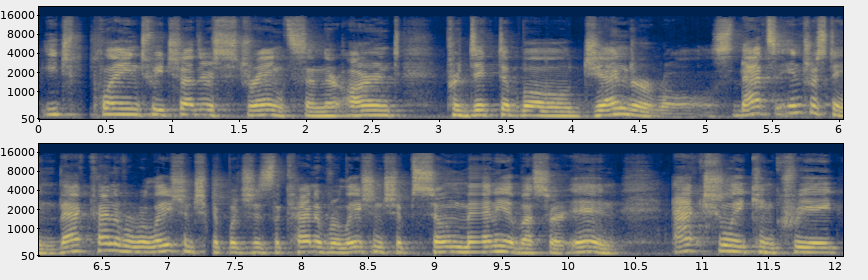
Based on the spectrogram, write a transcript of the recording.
each playing to each other's strengths and there aren't predictable gender roles. That's interesting. That kind of a relationship which is the kind of relationship so many of us are in actually can create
